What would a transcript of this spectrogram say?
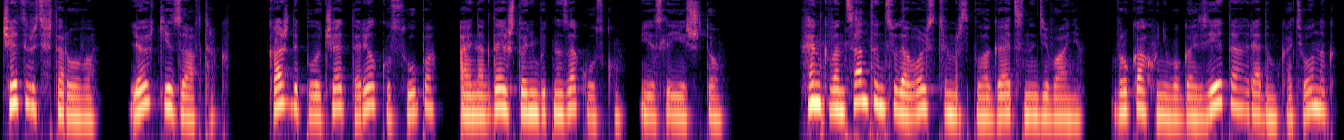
Четверть второго. Легкий завтрак. Каждый получает тарелку супа, а иногда и что-нибудь на закуску, если есть что. Хэнк Ван Сантен с удовольствием располагается на диване. В руках у него газета, рядом котенок,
